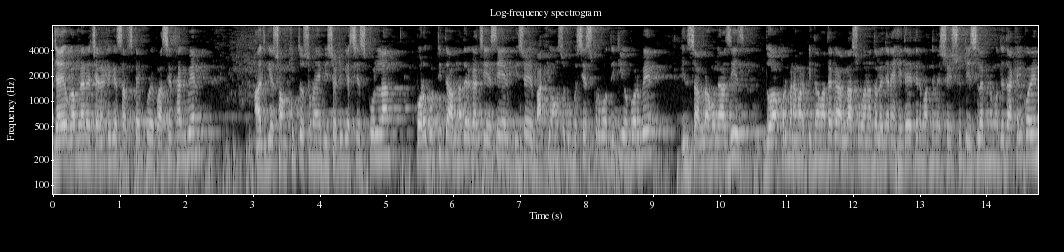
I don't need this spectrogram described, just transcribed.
যাই হোক, আপনারা চ্যানেলটিকে সাবস্ক্রাইব করে পাশে থাকবেন। আজকে সংক্ষিপ্ত সময়ে বিষয়টিকে শেষ করলাম। পরবর্তীতে আপনাদের কাছে এসে এর বিষয়ের বাকি অংশটুকু শেষ করব, দ্বিতীয় পর্বে। ইনশাআল্লাহুল আজিজ, দোয়া করবেন আমার পিতামাতাকে, আল্লাহ সুবাহতাল্লাহ যেন হেদায়তের মাধ্যমে শৈশুদ্ধ ইসলামের মধ্যে দাখিল করেন,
